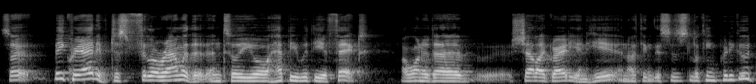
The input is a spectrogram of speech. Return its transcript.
So be creative, just fiddle around with it until you're happy with the effect. I wanted a shallow gradient here and I think this is looking pretty good.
